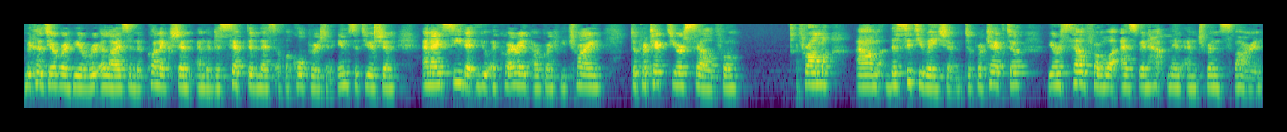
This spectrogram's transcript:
because you're going to be realizing the connection and the deceptiveness of a corporation institution. And I see that you Aquarian are going to be trying to protect yourself from, from um, the situation, to protect yourself from what has been happening and transpiring.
